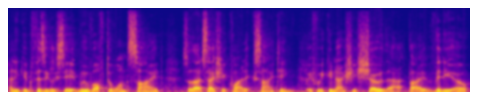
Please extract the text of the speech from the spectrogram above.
and you can physically see it move off to one side. So that's actually quite exciting. If we can actually show that by video,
